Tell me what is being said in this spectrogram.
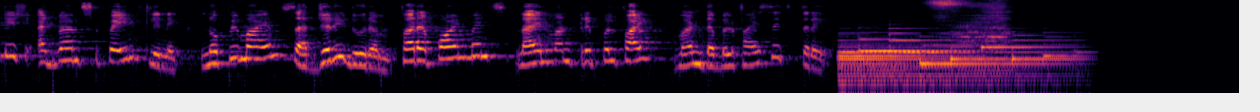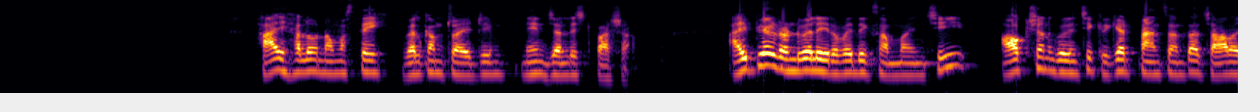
బ్రిటిష్ అడ్వాన్స్డ్ పెయిన్ క్లినిక్ నొప్పి మాయం సర్జరీ దూరం. For appointments nine one triple five one double five six three hi hello నమస్తే. వెల్కమ్ టు ఐ డ్రీమ్ నేను జర్నలిస్ట్ పాషా. ఐపీఎల్ రెండు వేల ఇరవై ఐదుకి సంబంధించి ఆప్షన్ గురించి క్రికెట్ ఫ్యాన్స్ అంతా చాలా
